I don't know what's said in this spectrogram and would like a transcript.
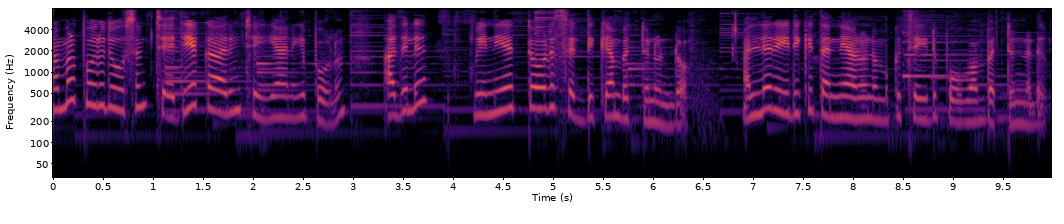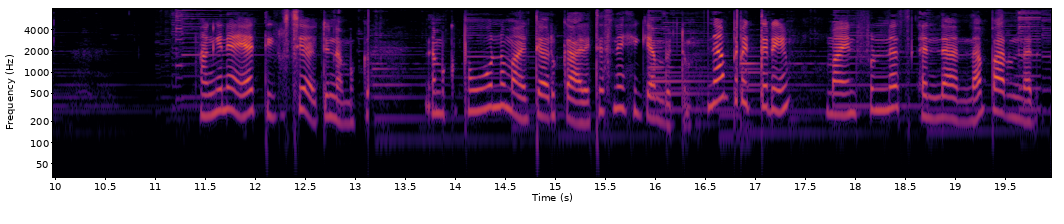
നമ്മളിപ്പോൾ ഒരു ദിവസം ചെറിയ കാര്യം ചെയ്യുകയാണെങ്കിൽ പോലും അതിൽ വിനയത്തോടെ ശ്രദ്ധിക്കാൻ പറ്റുന്നുണ്ടോ? നല്ല രീതിക്ക് തന്നെയാണോ നമുക്ക് ചെയ്തു പോവാൻ പറ്റുന്നത്? അങ്ങനെയായാൽ തീർച്ചയായിട്ടും നമുക്ക് നമുക്ക് പൂർണമായിട്ട് ആ ഒരു കാര്യത്തെ സ്നേഹിക്കാൻ പറ്റും. ഞാൻ ഇത്രയും മൈൻഡ്ഫുൾനെസ് എന്താണെന്ന പറഞ്ഞത്.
